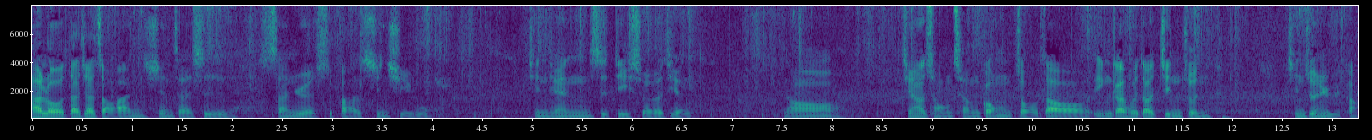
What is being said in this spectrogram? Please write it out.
Hello，大家早安！现在是三月十八星期五，今天是第十二天，然后今天要从成功走到，应该会到金樽，金樽渔港，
